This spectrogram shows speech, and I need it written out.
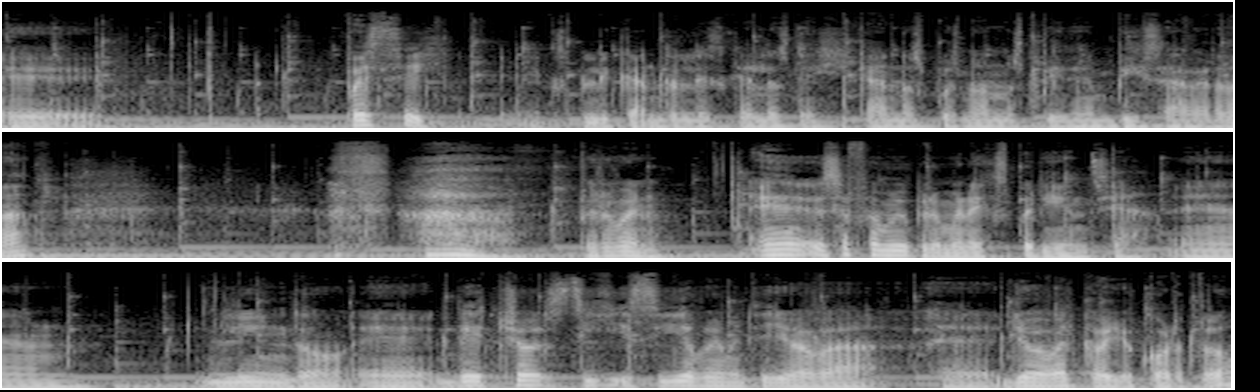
eh, pues sí, explicándoles que a los mexicanos pues no nos piden visa, ¿verdad? Pero bueno, eh, esa fue mi primera experiencia. Em, lindo. Eh, de hecho, sí, sí, obviamente llevaba, eh, llevaba el cabello corto,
